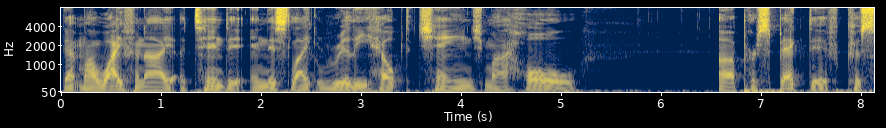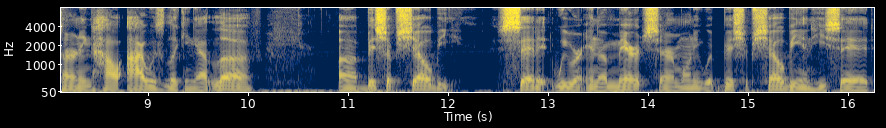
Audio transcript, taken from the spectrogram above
that my wife and I attended, and this like really helped change my whole uh, perspective concerning how I was looking at love. Uh, Bishop Shelby said it. We were in a marriage ceremony with Bishop Shelby, and he said,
